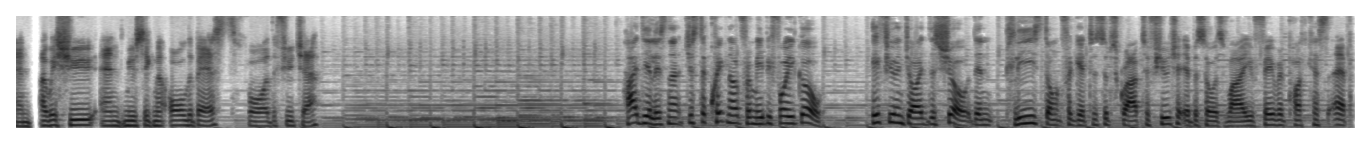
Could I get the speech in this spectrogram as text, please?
And I wish you and Mu Sigma all the best for the future. Hi, dear listener. Just a quick note from me before you go. If you enjoyed this show, then please don't forget to subscribe to future episodes via your favorite podcast app.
